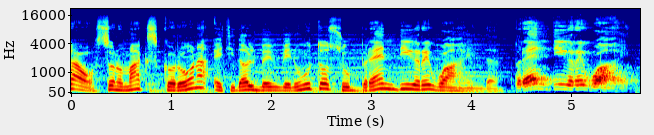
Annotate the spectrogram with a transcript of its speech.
Ciao, sono Max Corona e ti do il benvenuto su Brandy Rewind. Brandy Rewind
